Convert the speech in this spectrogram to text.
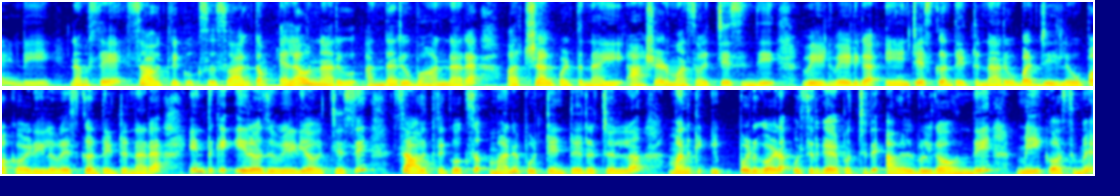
హాయ్ అండి. నమస్తే సావిత్రి కుక్స్. స్వాగతం. ఎలా ఉన్నారు? అందరూ బాగున్నారా? వర్షాలు పడుతున్నాయి. ఆషాఢ మాసం వచ్చేసింది. వేడివేడిగా ఏం చేసుకొని తింటున్నారు? బజ్జీలు పకోడీలు వేసుకొని తింటున్నారా? ఇంతకీ ఈరోజు వీడియో వచ్చేసి సావిత్రి కుక్స్ మన పుట్టింటి రుచుల్లో మనకి ఇప్పుడు కూడా ఉసిరికాయ పచ్చడి అవైలబుల్గా ఉంది. మీకోసమే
